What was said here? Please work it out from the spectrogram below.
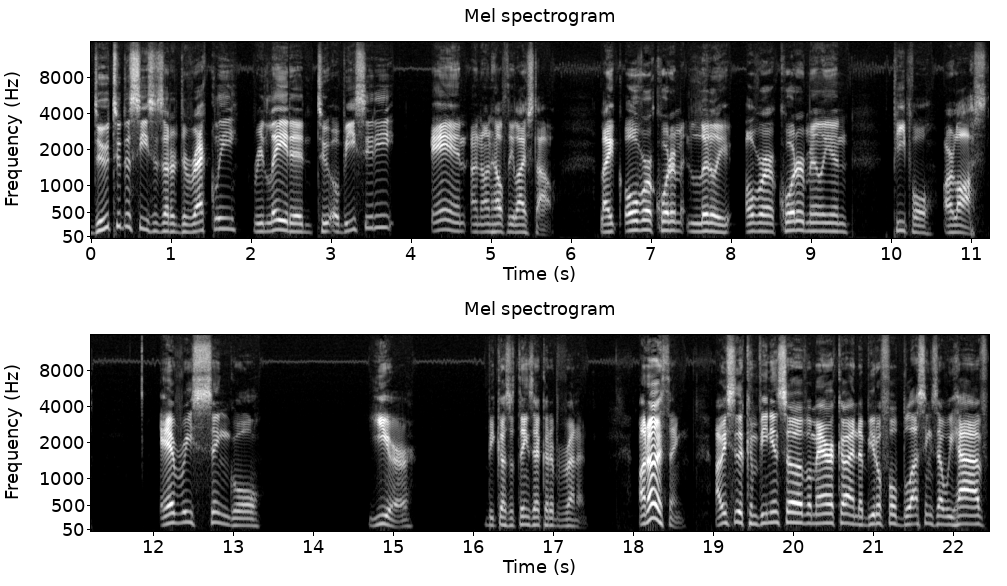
due to diseases that are directly related to obesity and an unhealthy lifestyle. Like over a quarter, literally over a quarter million people are lost every single year because of things that could have prevented. Another thing, obviously the convenience of America and the beautiful blessings that we have,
